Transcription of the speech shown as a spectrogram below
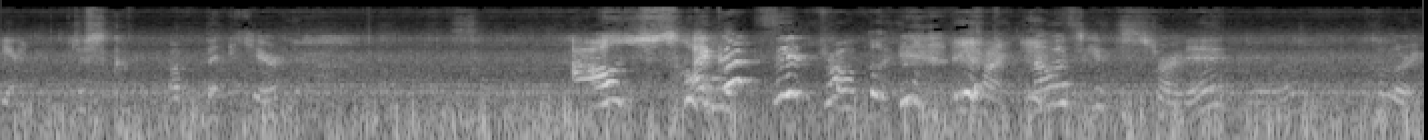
Yeah. Just a bit here. Ouch! I fine. Now let's get started. Coloring.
